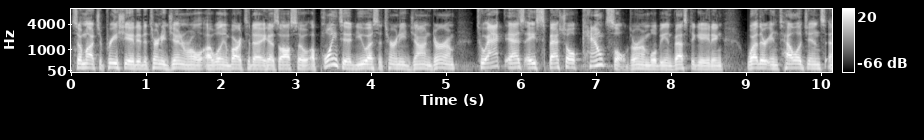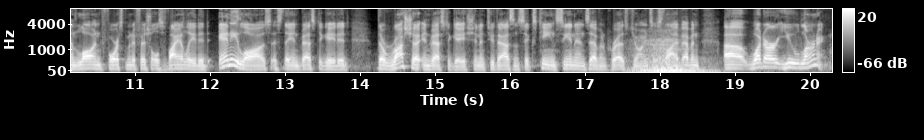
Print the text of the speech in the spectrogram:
so much appreciated. Attorney General uh, William Barr today has also appointed U.S. Attorney John Durham to act as a special counsel. Durham will be investigating whether intelligence and law enforcement officials violated any laws as they investigated the Russia investigation in 2016. CNN's Evan Perez joins us live. Evan, uh, what are you learning?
